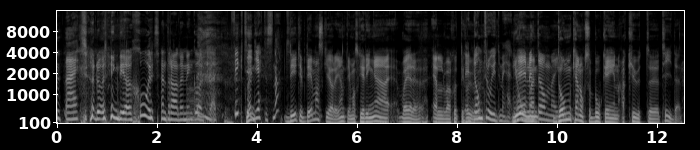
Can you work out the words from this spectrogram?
Nej. Så då ringde jag jourcentralen igår kväll. Fick tid Men- jättesnabbt. Det är ju typ det man ska göra egentligen. Man ska ju ringa, vad är det, 1177? Nej, de tror ju inte mig heller. Jo, Nej, men de, är... De kan också boka in akuttider.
